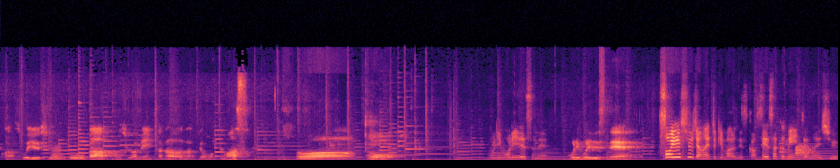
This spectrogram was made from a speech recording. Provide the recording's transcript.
とかそういう仕事が今週はメインかななんて思ってます。おお、おおもりもりですね。もりもりですね。そういう週じゃない時もあるんですか？制作メインじゃない週。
